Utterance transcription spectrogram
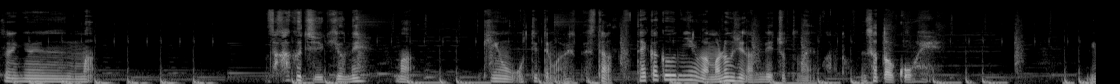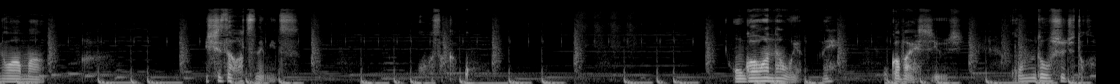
それに、まあ、坂口幸雄ね、まあ、剣を追ってってもらうしたら、体格にいるのが丸藤なんで、ちょっとないのかなと。佐藤浩平、箕輪マン、石沢常光、小川直也、ね。岡林雄二、近藤主樹とか、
